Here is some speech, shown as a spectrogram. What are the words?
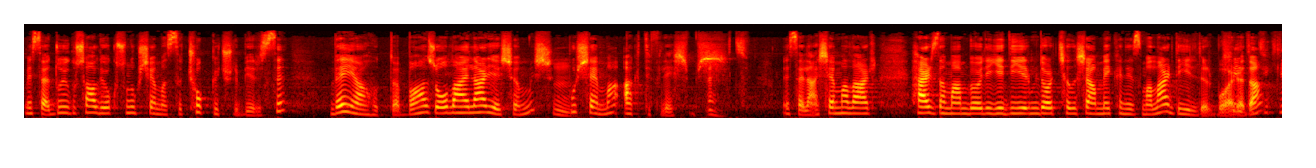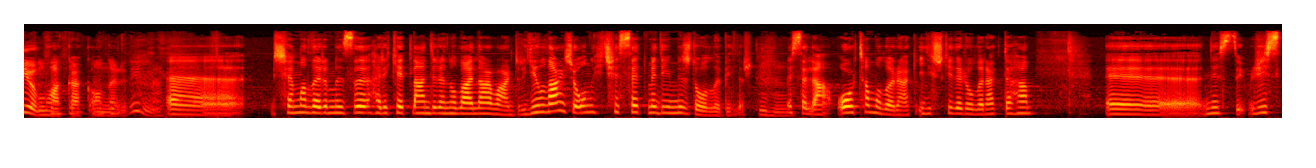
Mesela duygusal yoksunluk şeması çok güçlü birisi veyahut da bazı olaylar yaşamış, bu şema aktifleşmiş. Evet. Mesela şemalar her zaman böyle 7-24 çalışan mekanizmalar değildir bu Şey arada. tetikliyor muhakkak onları değil mi? Ee, şemalarımızı hareketlendiren olaylar vardır. Yıllarca onu hiç hissetmediğimiz de olabilir. Mesela ortam olarak, ilişkiler olarak daha e, nasıl risk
